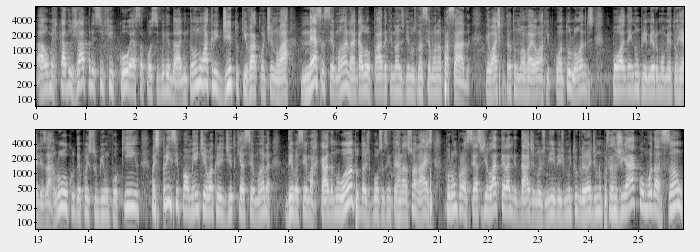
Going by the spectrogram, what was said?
o mercado já precificou essa possibilidade. Então, eu não acredito que vá continuar nessa semana a galopada que nós vimos na semana passada. Eu acho que tanto Nova York quanto Londres podem, num primeiro momento, realizar lucro, depois subir um pouquinho, mas principalmente eu acredito que a semana deva ser marcada no âmbito das bolsas internacionais por um processo de lateralidade nos níveis muito grande, num processo de acomodação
